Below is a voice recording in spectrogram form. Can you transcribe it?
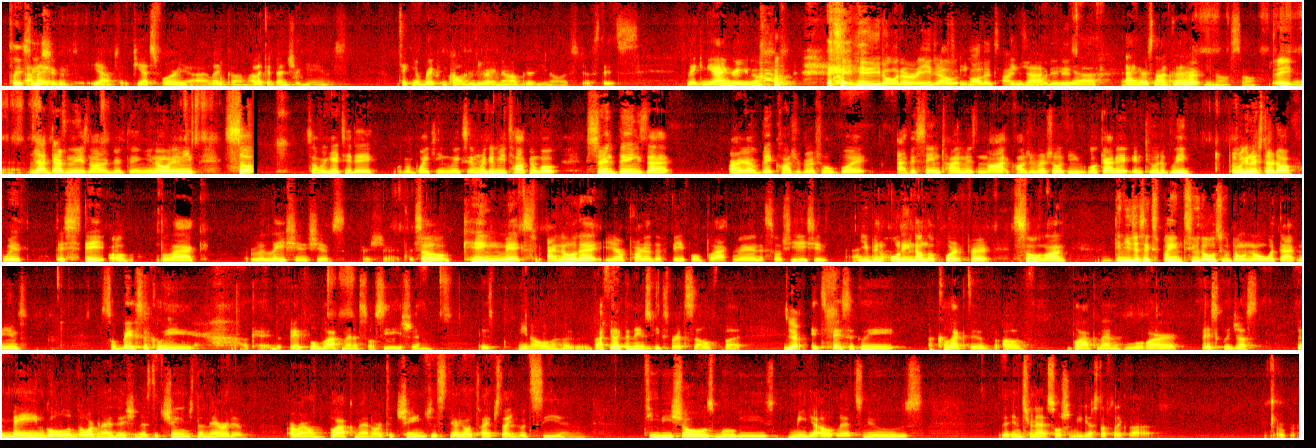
PlayStation. Like, yeah, PS4. Yeah, I like um, I like adventure games. Taking a break from Call of Duty right now because you know it's just it's making me angry. You know. you don't want to rage out all the time. Exactly. You know yeah anger is not good, right. you know. So it, yeah. yeah, definitely is not a good thing. You know what I mean? So, so we're here today with my boy King Mix, and we're gonna be talking about certain things that are a bit controversial, but at the same time is not controversial if you look at it intuitively. And we're gonna start off with the state of black relationships. For sure, so, King Mix, I know that you're part of the Faithful Black Man Association. You've been holding down the fort for so long. Can you just explain to those who don't know what that means? So basically, okay, the Faithful Black Men Association is, you know, I feel like the name speaks for itself, but yeah, it's basically a collective of black men who are basically just the main goal of the organization is to change the narrative around black men or to change the stereotypes that you would see in TV shows, movies, media outlets, news, the internet, social media, stuff like that. Okay.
